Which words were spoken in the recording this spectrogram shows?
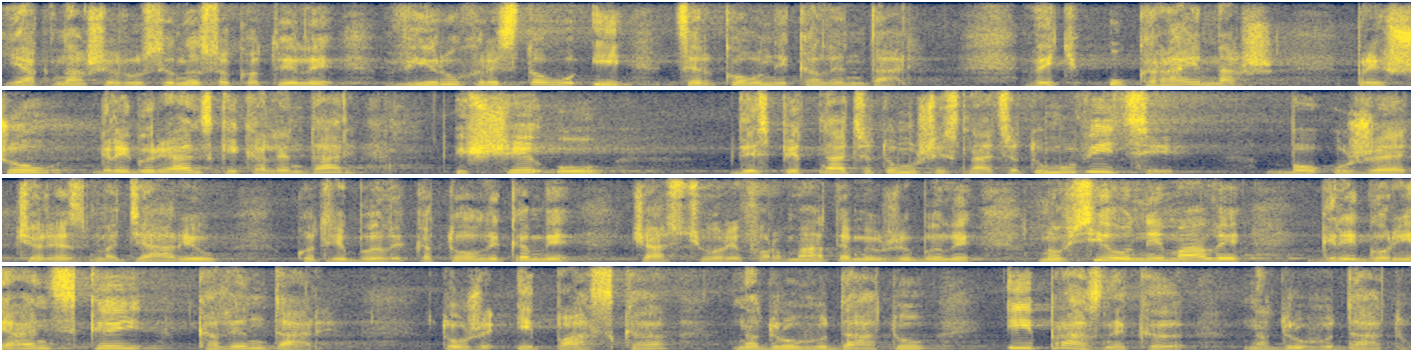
як наші русини сокотили віру Христову і церковний календар. Ведь у край наш прийшов Григоріанський календар іще у десь 15-16 віці, бо уже через мадярів котрі були католиками, частю реформатами вже були, але всі вони мали Григоріанський календар. Тож і Пасха на другу дату, і праздник на другу дату.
